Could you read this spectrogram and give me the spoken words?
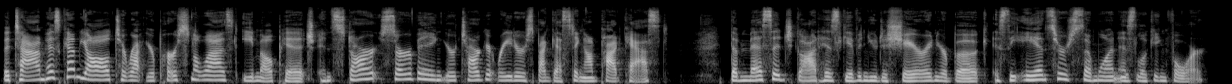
The time has come, y'all, to write your personalized email pitch and start serving your target readers by guesting on podcast. The message God has given you to share in your book is the answer someone is looking for.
